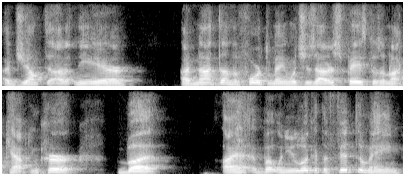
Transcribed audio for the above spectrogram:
I jumped out in the air. I've not done the fourth domain, which is outer space, because I'm not Captain Kirk. But I but when you look at the fifth domain,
